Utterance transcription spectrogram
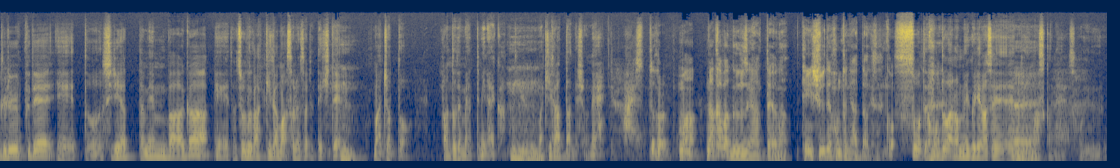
グループで、えーと、知り合ったメンバーが、えーと、ちょうど楽器がまあそれぞれできて、うん、まあちょっとバンドでもやってみないかっていう、うん、まあ、気があったんでしょうね、はい、だからまあ半ば偶然あったような研修で本当にあったわけですそうです、本当はあの巡り合わせといいますかね、えー、そういう。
